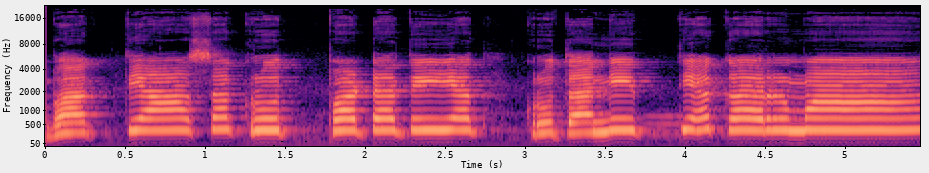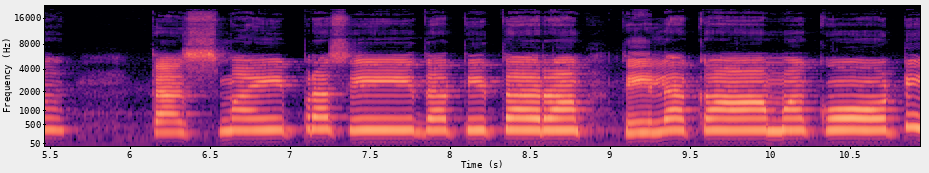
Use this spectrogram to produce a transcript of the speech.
भक्त्या सकृत्पठति यत् कृतनित्यकर्मा। तस्मै प्रसीदति तरां तिलकामकोटि।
